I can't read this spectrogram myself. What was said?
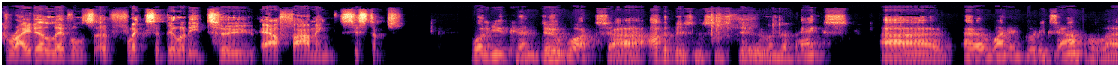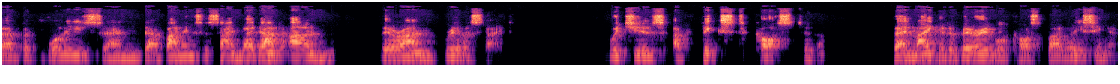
greater levels of flexibility to our farming systems? Well, you can do what uh, other businesses do, and the banks uh, uh, one good example. Uh, but Woolies and uh, Bunnings the same. They don't own their own real estate, which is a fixed cost to them. They make it a variable cost by leasing it,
